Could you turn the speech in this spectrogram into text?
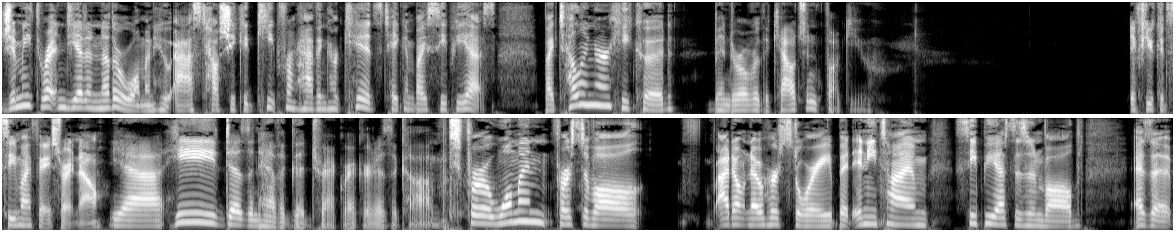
Jimmy threatened yet another woman who asked how she could keep from having her kids taken by CPS by telling her he could, Bend her over the couch and fuck you. If you could see my face right now, Yeah, he doesn't have a good track record as a cop. for a woman, first of all, I don't know her story, but anytime CPS is involved, as a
